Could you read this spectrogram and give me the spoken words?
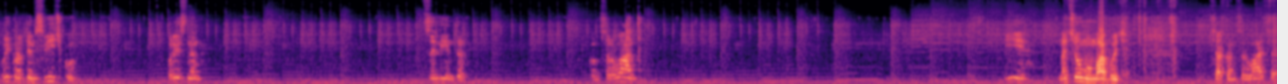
Викрутимо свічку, вприснемо циліндр, консервант. І на цьому, мабуть, вся консервація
